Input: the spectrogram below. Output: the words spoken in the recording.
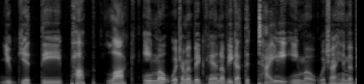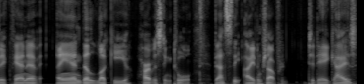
You get the Pop lock emote, which I'm a big fan of. You got the tidy emote, which I am a big fan of, and the lucky harvesting tool. That's the item shop for today, guys.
